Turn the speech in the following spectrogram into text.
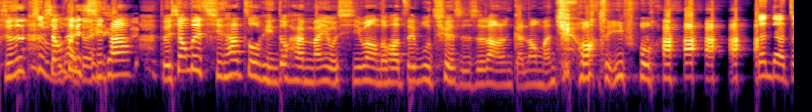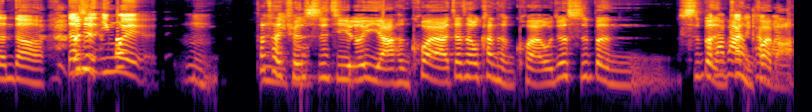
其实相对其他对，对相对其他作品都还蛮有希望的话，这部确实是让人感到蛮 绝望的一部，哈哈哈哈真的真的。但是因为嗯，它才全十集而已啊，很快啊，加上又看的很快，我觉得十本十本看很快吧。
